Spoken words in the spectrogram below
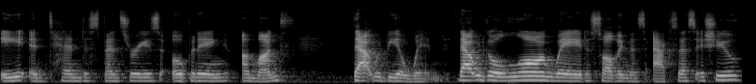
eight and 10 dispensaries opening a month, that would be a win. That would go a long way to solving this access issue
